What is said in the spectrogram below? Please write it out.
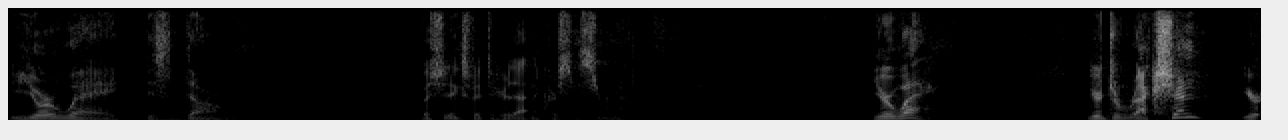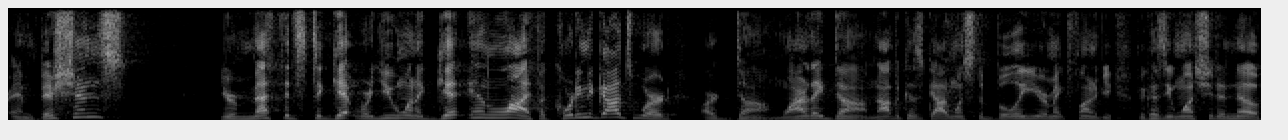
Your way is dumb. But you didn't expect to hear that in a Christmas sermon. Your way, your direction, your ambitions, your methods to get where you want to get in life, according to God's word, are dumb. Why are they dumb? Not because God wants to bully you or make fun of you, because He wants you to know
